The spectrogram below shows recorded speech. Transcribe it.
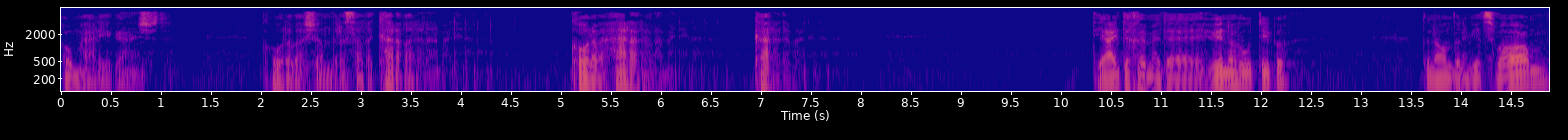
Komm, Heiliger Geist. Koraba Chandra Sada Koraba Die einen kommen den Hühnerhut über, den anderen wird es warm,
